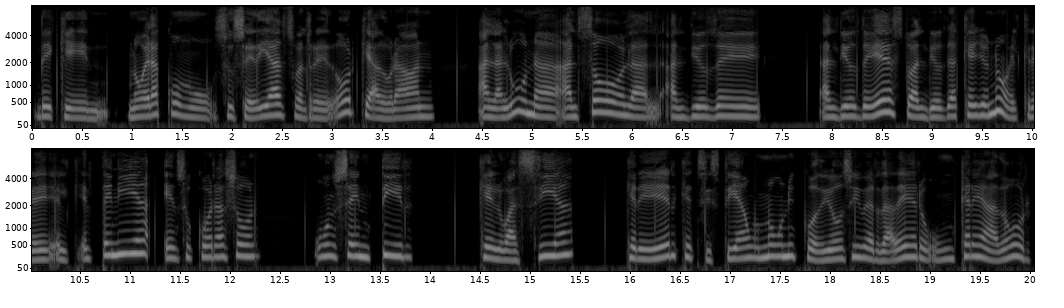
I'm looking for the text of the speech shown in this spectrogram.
de que no era como sucedía a su alrededor, que adoraban a la luna, al sol, al, dios de, al Dios de esto, al Dios de aquello, no, él, cree, él, él tenía en su corazón un sentir que lo hacía creer que existía un único Dios y verdadero, un creador.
